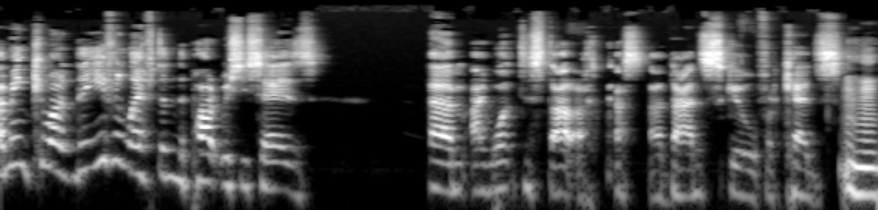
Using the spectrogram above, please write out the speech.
I mean, come on. They even left in the part where she says, um, "I want to start a, a, a dance school for kids." hmm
